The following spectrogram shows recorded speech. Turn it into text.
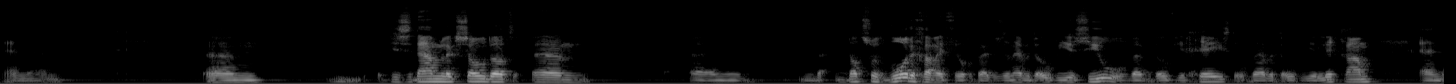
En um, um, het is namelijk zo dat um, dat soort woorden gaan wij veel gebruiken. Dus dan hebben we het over je ziel, of we hebben het over je geest, of we hebben het over je lichaam. En,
